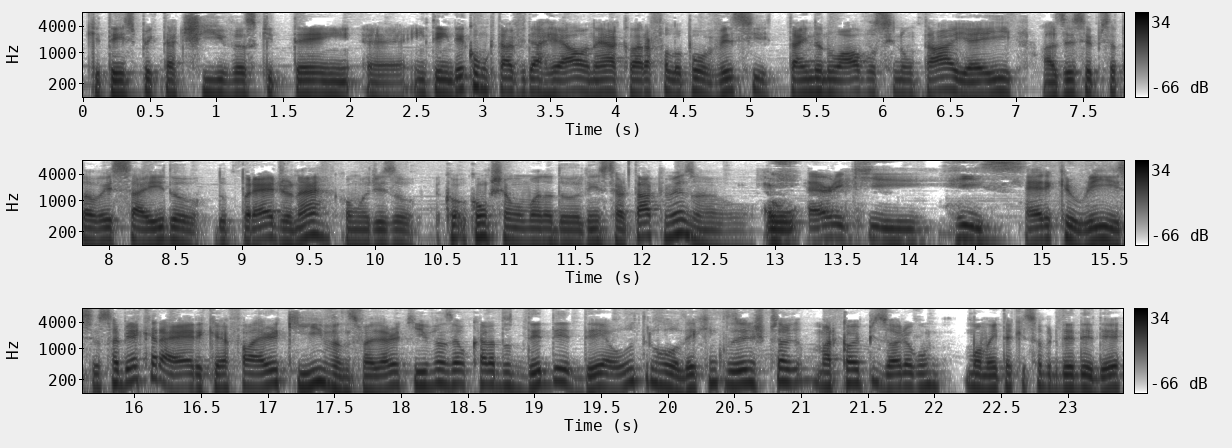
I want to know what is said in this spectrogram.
que tem expectativas, que tem é, entender como que tá a vida real, né? A Clara falou, pô, vê se tá indo no alvo, se não tá, e aí às vezes você precisa talvez sair do, do prédio, né? Como diz o. Como que chama o mano do Lean Startup mesmo? É o Eric Ries. Eric Ries. Eu sabia que era Eric, eu ia falar Eric Evans, mas Eric Evans é o cara do DDD, é outro rolê que inclusive a gente precisa marcar um episódio algum momento aqui sobre DDD.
